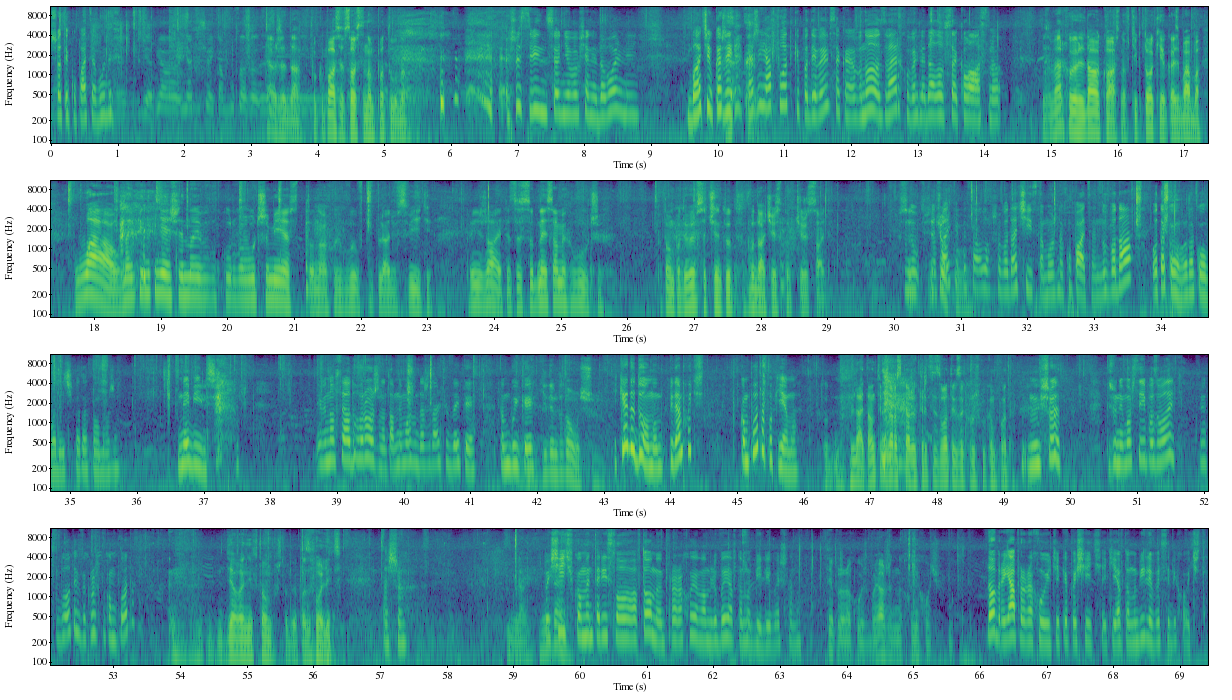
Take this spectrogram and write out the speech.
Що ти купатися будеш? Нет, я, я dzisiaj там бута за... Я вже да, покупався в собственному поту. Ну. Щось він сьогодні взагалі недовольний. Бачив, каже, каже, я фотки подивився, каже, воно зверху виглядало все класно. Зверху виглядало класно. В Тіктокі якась баба. Вау, найпінкніше, найкурва лучше місто, нахуй, в, в, в світі. Приїжджайте, це одне з самих лучших. Потім подивився, чи тут вода чиста через сайт. Все, ну, все на чітко сайті писало, що вода чиста, можна купатися. Ну, вода отакого, отакого водичка, отакого може. Не більше. І воно все отгорожено, там не можна навіть далі зайти. Там буйки. Їдемо додому. Що? Яке додому? Підемо хоч компота поп'ємо. Тут, блядь, там тобі зараз кажуть 30 злотих за кружку компота. Ну і що? Ти що не можеш собі дозволити? 30 злотих за кружку компота? Дело не в том, чтобы позволить. А що? Бля, ну Пишіть в коментарі слово авто, ми прорахуємо вам будь-який автомобіль і вишлемо. Ти прорахуєш, бо я вже не не хочу. Добре, я прорахую, тільки пишіть, які автомобілі ви собі хочете.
